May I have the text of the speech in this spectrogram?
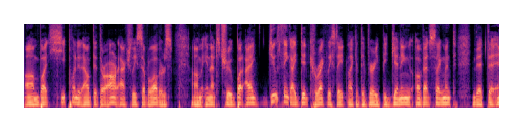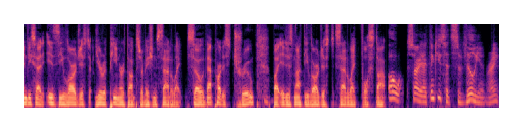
Um, but he pointed out that there are actually several others. Um, and that's true. But I do think I did correctly state, like at the very beginning of that segment, that the Envisat is the largest European Earth observation satellite. So that part is true, but it is not the largest satellite full stop. Oh, sorry. I think you said civilian, right?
